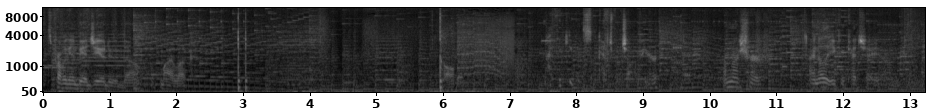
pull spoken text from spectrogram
It's probably gonna be a Geodude though, with my luck. Think you can still catch a Machop here. I'm not sure. I know that you can catch a um,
